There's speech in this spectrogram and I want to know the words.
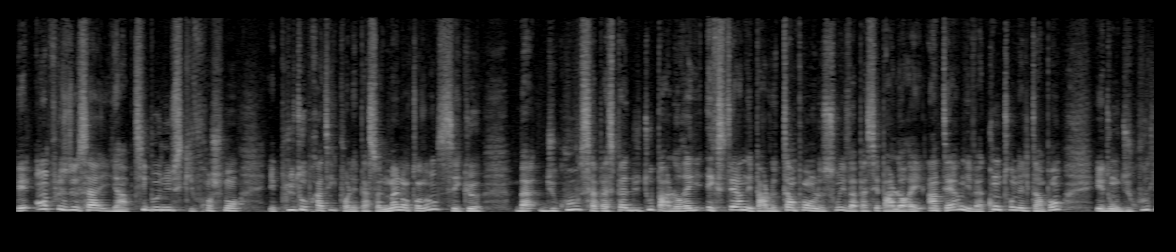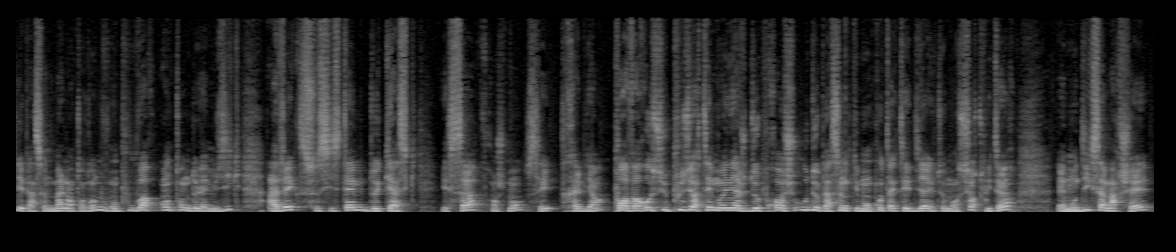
Et en plus de ça, il y a un petit bonus qui franchement est plutôt pratique pour les personnes malentendantes, c'est que bah du coup, ça passe pas du tout par l'oreille externe et par le tympan. Le son, il va passer par l'oreille interne, il va contourner le tympan, et donc du coup, les personnes malentendantes vont pouvoir entendre de la musique avec ce système de casque. Et ça, franchement, c'est très bien. Pour avoir reçu plusieurs témoignages de proches ou de personnes qui m'ont contacté directement sur Twitter, elles m'ont dit que ça marchait.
